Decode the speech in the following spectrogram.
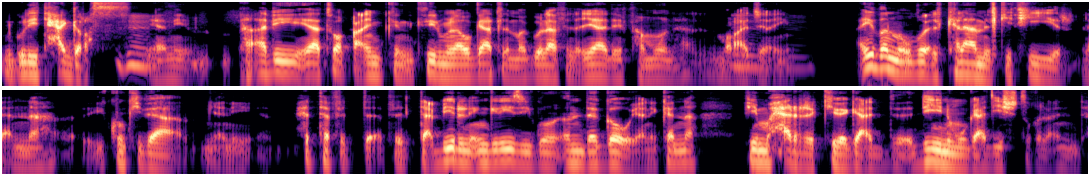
نقول يتحقرص. يعني هذه أتوقع يمكن كثير من الأوقات لما أقولها في العيادة يفهمونها المراجعين. أيضا موضوع الكلام الكثير لأنه يكون كذا يعني حتى في الت- في التعبير الإنجليزي يقول on the go يعني كأنه في محرك كذا قاعد دينمو قاعد يشتغل عنده.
